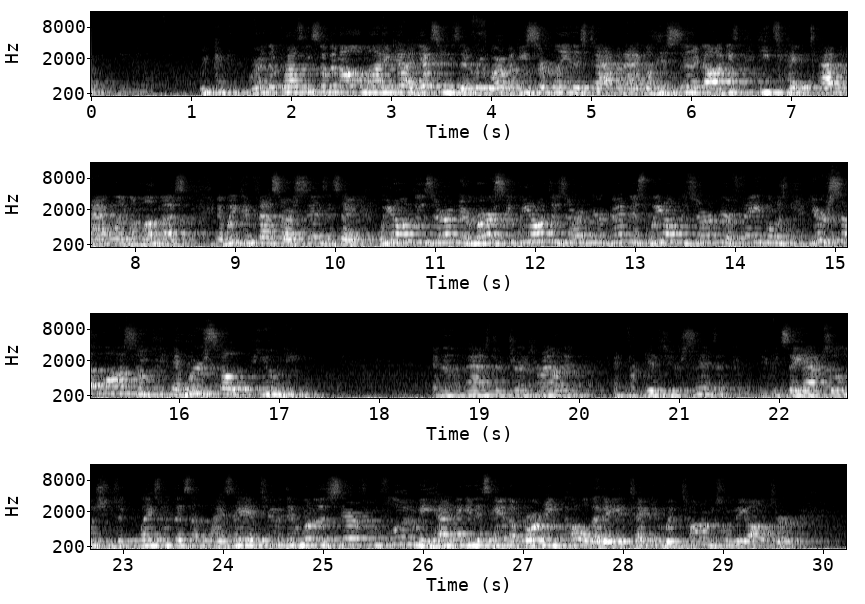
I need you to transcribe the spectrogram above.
We we're in the presence of an almighty God. Yes, he's everywhere, but he's certainly in his tabernacle, his synagogue. He's, he's tabernacling among us. And we confess our sins and say, We don't deserve your mercy. We don't deserve your goodness. We don't deserve your faithfulness. You're so awesome, and we're so puny. And then the pastor turns around and, and forgives your sins. And you could say absolution took place with this Isaiah too. Then one of the seraphim flew to me, having in his hand a burning coal that he had taken with tongs from the altar.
